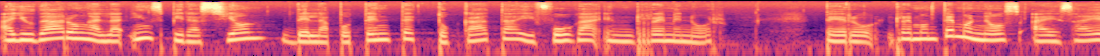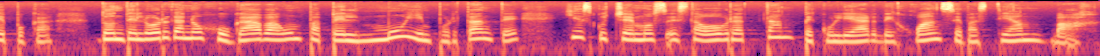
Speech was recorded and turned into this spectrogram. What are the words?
ayudaron a la inspiración de la potente tocata y fuga en re menor. Pero remontémonos a esa época donde el órgano jugaba un papel muy importante y escuchemos esta obra tan peculiar de Juan Sebastián Bach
